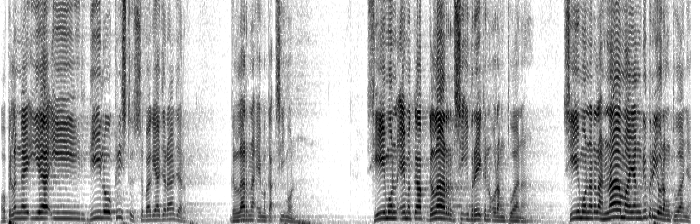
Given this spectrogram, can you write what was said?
Ope lengai ia idilo Kristus sebagai ajar-ajar gelarna emakap Simon. Simon emakap gelar si Ibreken orang tuana. Simon adalah nama yang diberi orang tuanya.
